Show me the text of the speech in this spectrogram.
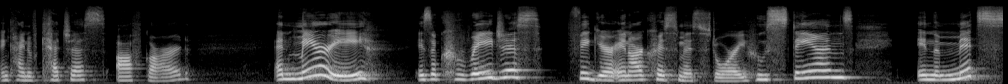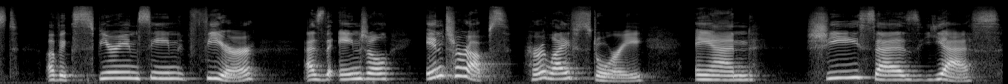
and kind of catch us off guard. And Mary is a courageous figure in our Christmas story who stands in the midst of experiencing fear as the angel interrupts her life story and she says yes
